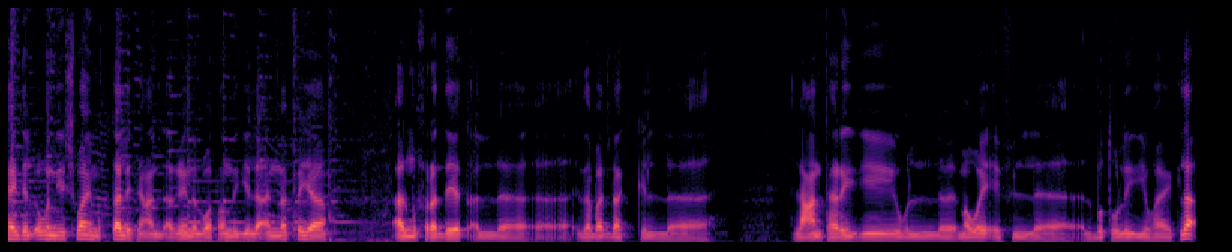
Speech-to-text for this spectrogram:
هيدي الأغنية شوي مختلفة عن الأغاني الوطنية لأن فيها المفردات ال- إذا بدك ال- العنترية والمواقف ال- البطولية وهيك. لا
